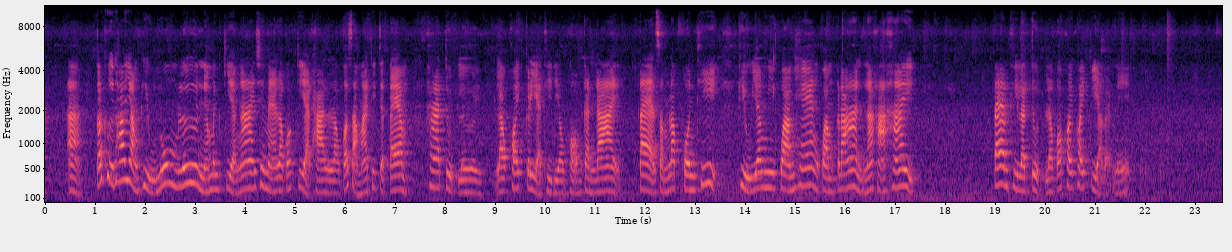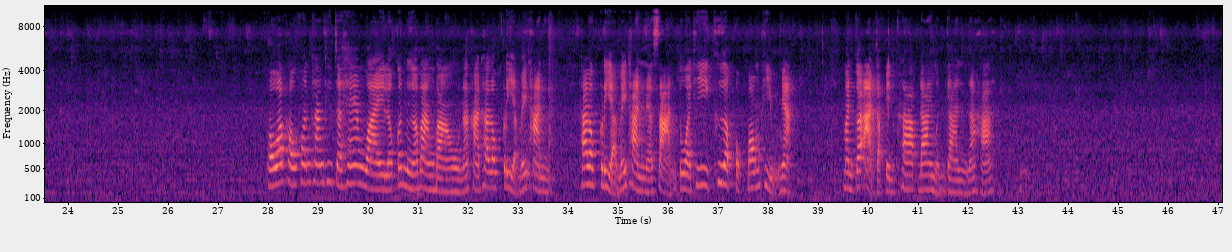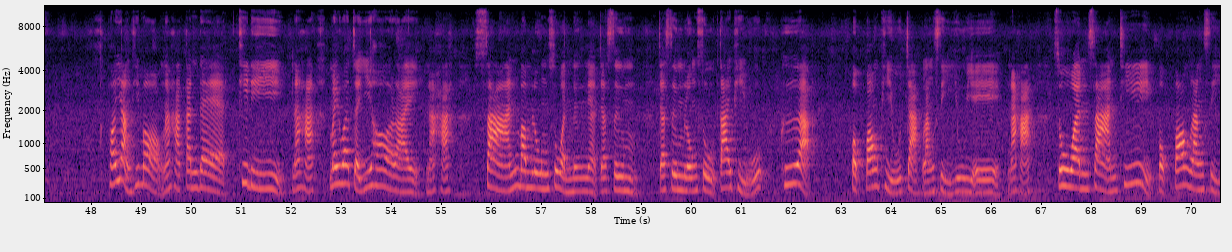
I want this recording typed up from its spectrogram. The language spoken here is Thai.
อะก็คือถ้าอย่างผิวนุ่มลื่นเนี่ยมันเกี่ยง่ายใช่ไหมเราก็เกี่ยทัน เราก็สามารถที่จะแต้ม 5 จุดเลยแล้วค่อยเกลี่ยทีเดียวพร้อมกันได้ แต่สำหรับคนที่ ผิวยังมีความแห้งความกร้านนะคะ ให้แต้มทีละจุดแล้วก็ค่อยๆเกี่ยแบบนี้เพราะว่าเขาค่อนข้างที่จะแห้งไวแล้วก็เนื้อบางเบานะคะ ถ้าเราเกลี่ยไม่ทัน ถ้าเราเกลี่ยไม่ทันเนี่ยสารตัวที่เคลือบปกป้องผิวเนี่ย มันก็อาจจะเป็นคราบได้เหมือนกันนะคะ เพราะอย่างที่บอกนะคะกันแดดที่ดีนะคะ ไม่ว่าจะยี่ห้ออะไรนะคะ สารบำรุงส่วนหนึ่งเนี่ยจะซึมจะซึมลงสู่ใต้ผิว เพื่อปกป้องผิวจากรังสี UVA นะคะ ส่วนสารที่ปกป้องรังสี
